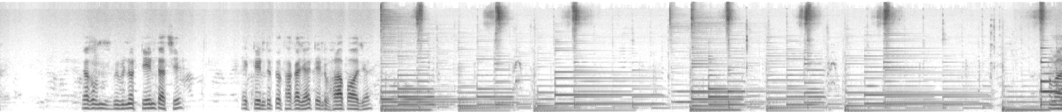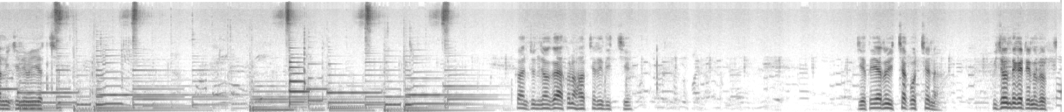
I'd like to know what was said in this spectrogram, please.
এরকম বিভিন্ন টেন্ট আছে। এই টেন্টে তো থাকা যায়, টেন্ট ভাড়া পাওয়া যায়। আমরা নিচে নেমে যাচ্ছি। কাঞ্চনজঙ্ঘা এখনও হাতছানি দিচ্ছে। যেতে যেন ইচ্ছা করছে না। পিছন থেকে টেনে ধরছে।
